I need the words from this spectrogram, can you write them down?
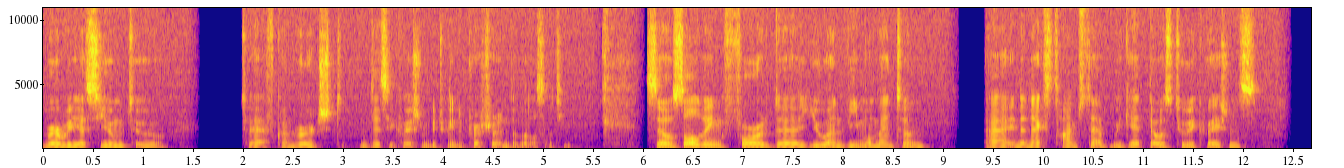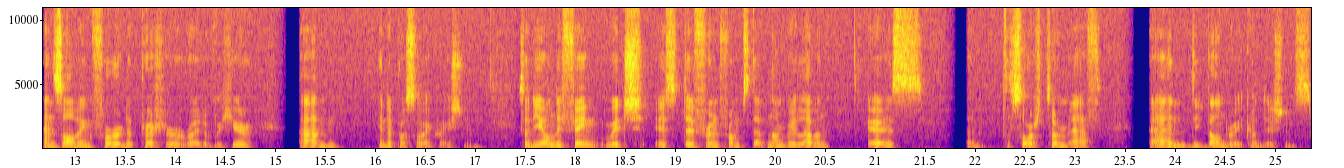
where we assume to, to have converged this equation between the pressure and the velocity. So solving for the u and v momentum uh, in the next time step, we get those two equations. And solving for the pressure right over here, um, in the Poisson equation. So the only thing which is different from step number 11 is uh, the source term f and the boundary conditions.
